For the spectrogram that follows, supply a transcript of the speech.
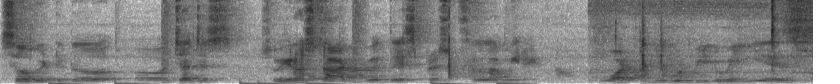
serve it to the uh, judges. So we're gonna start with the espresso salami right now. What we would be doing is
